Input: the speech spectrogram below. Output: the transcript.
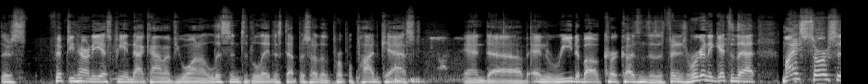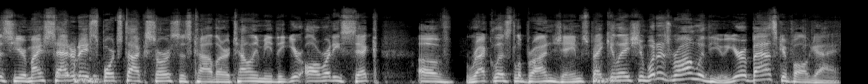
there's 1500ESPN.com if you want to listen to the latest episode of the Purple Podcast and uh, and read about Kirk Cousins as a finisher. We're going to get to that. My sources here, my Saturday Sports Talk sources, Coller, are telling me that you're already sick of reckless LeBron James speculation. What is wrong with you? You're a basketball guy.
